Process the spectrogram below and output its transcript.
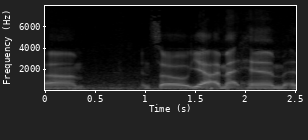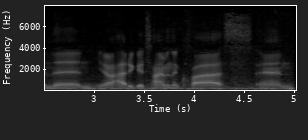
Um, and so yeah, I met him, and then you know had a good time in the class, and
